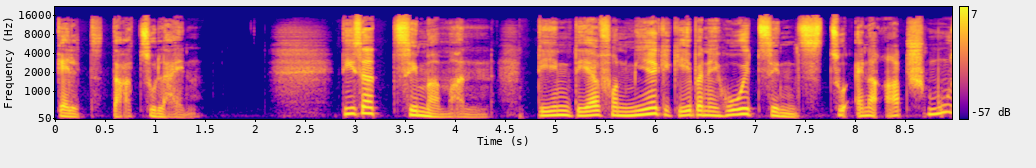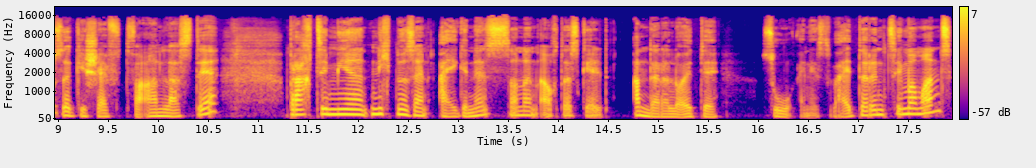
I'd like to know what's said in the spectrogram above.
Geld darzuleihen. Dieser Zimmermann, den der von mir gegebene hohe Zins zu einer Art Schmusergeschäft veranlasste, brachte mir nicht nur sein eigenes, sondern auch das Geld anderer Leute, so eines weiteren Zimmermanns,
